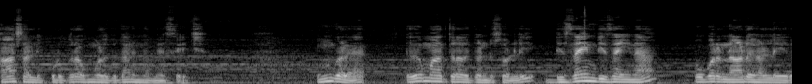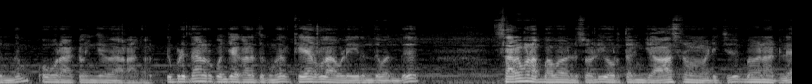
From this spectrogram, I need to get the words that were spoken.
காசு அள்ளி கொடுக்குற உங்களுக்கு தான் இந்த மெசேஜ் உங்களை ஏமாத்துறதுக்குன்னு சொல்லி டிசைன் டிசைனாக ஒவ்வொரு நாடுகளில் இருந்தும் ஒவ்வொரு ஆட்கள் இங்கே வராங்க. இப்படித்தான் ஒரு கொஞ்ச காலத்துக்கு முதல் கேரளாவில் இருந்து வந்து சரவண பவன் சொல்லி ஒருத்தர் இங்கே ஆசிரமம் அடித்து பேர்நாட்ல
